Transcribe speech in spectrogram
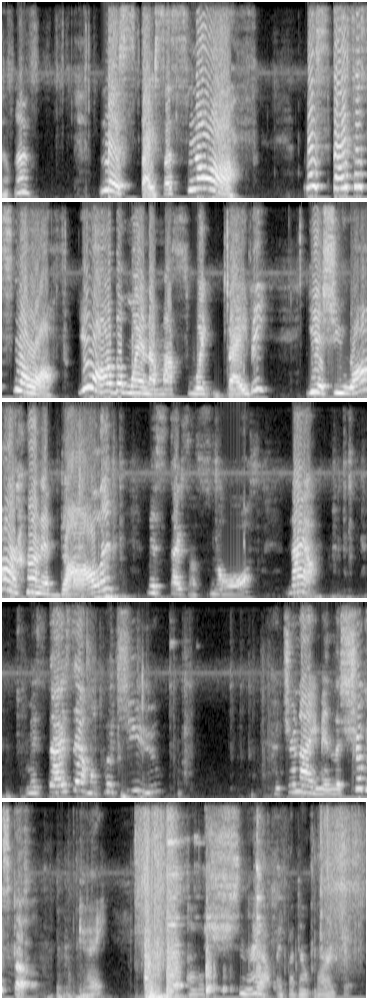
I don't know, Miss Stacey Snoff. Miss Stacy Snoff, you are the winner, my sweet baby. Yes, you are, honey darling. Miss Stacy Snoff. Now, Miss Stacy, I'm going to put you, put your name in the sugar skull. Okay? Oh, snap if I don't break it.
